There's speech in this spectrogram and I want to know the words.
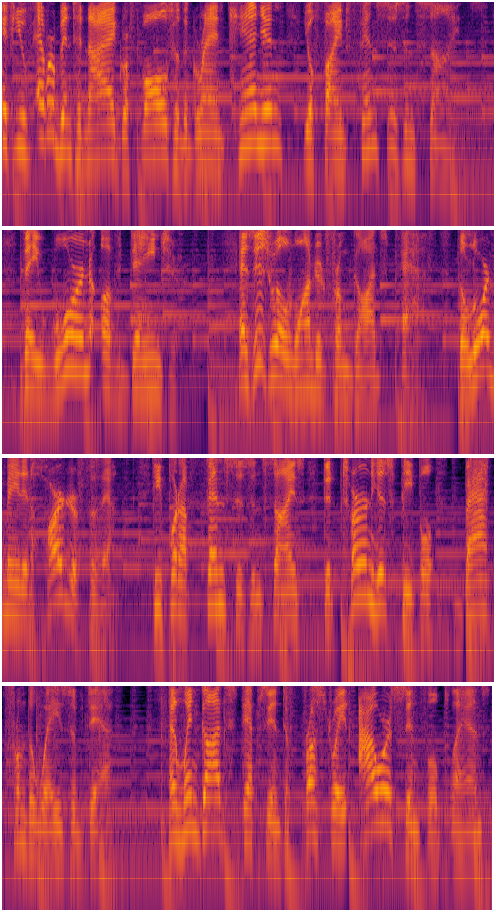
If you've ever been to Niagara Falls or the Grand Canyon, you'll find fences and signs. They warn of danger. As Israel wandered from God's path, the Lord made it harder for them. He put up fences and signs to turn his people back from the ways of death. And when God steps in to frustrate our sinful plans,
